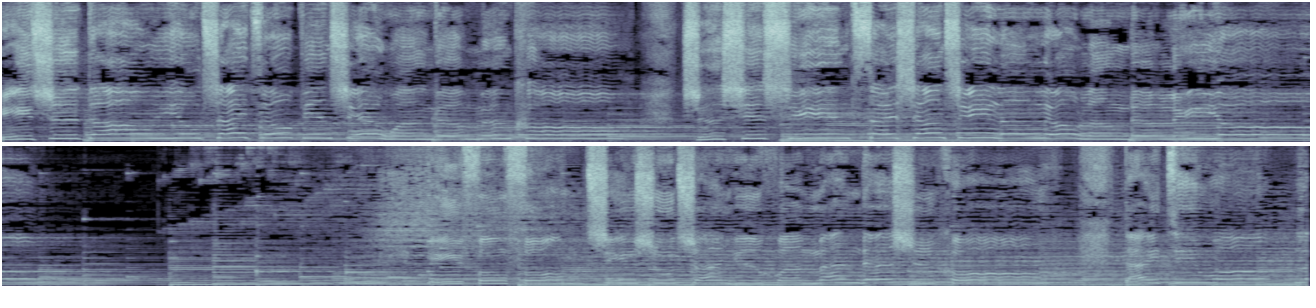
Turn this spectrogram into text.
一直到邮差走遍千万个门口，这些信才想起了情书穿越缓慢的时空，代替我来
